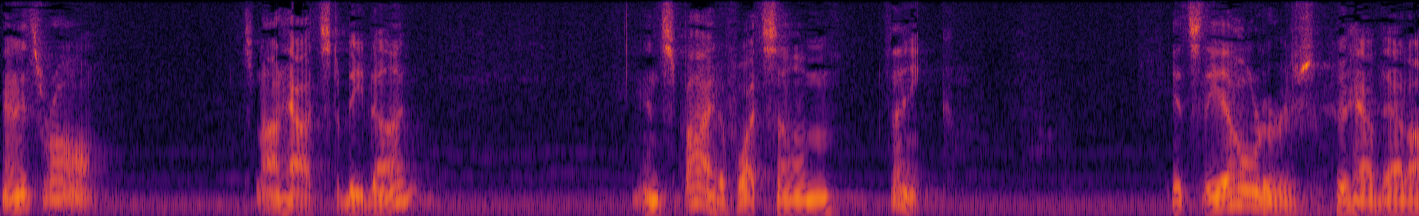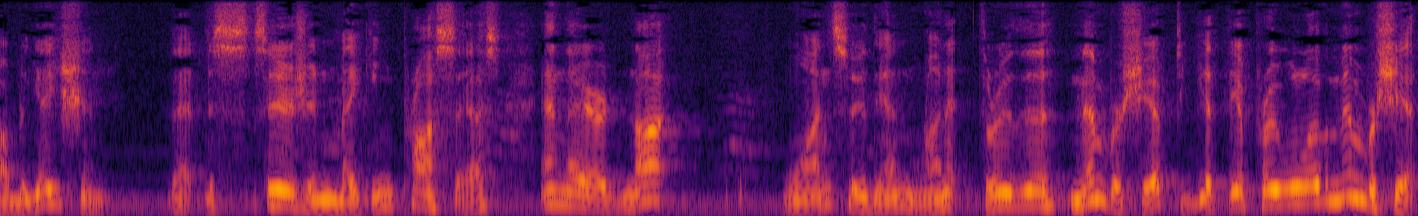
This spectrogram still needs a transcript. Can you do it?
And it's wrong. It's not how it's to be done, in spite of what some think. It's the elders who have that obligation, that decision making process, and they are not ones who then run it through the membership to get the approval of the membership.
